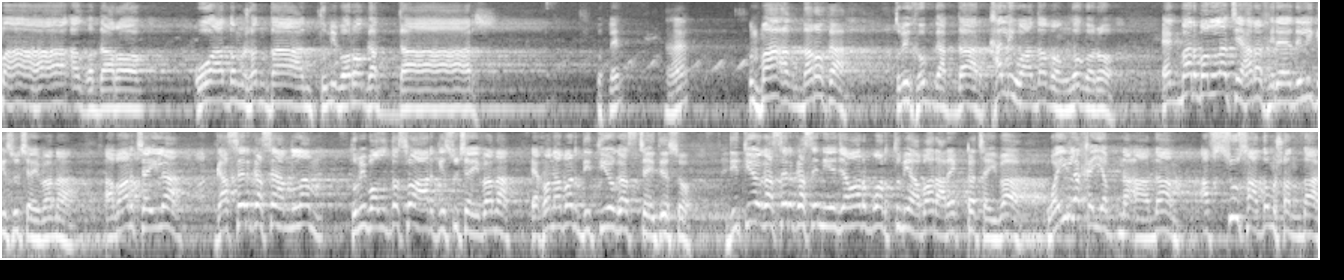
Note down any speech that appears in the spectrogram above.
মা ও আদম সন্তান, তুমি বড় গাদ্দার। হ্যাঁ? তুমি খুব গাদ্দার। খালি ওয়াদা ভঙ্গ করো। একবার বললা, চেহারা ফিরাই দিলি, কিছু চাইবা না। আবার চাইলা, গাছের কাছে আনলাম, তুমি বলতেছো আর কিছু চাইবা না। এখন আবার দ্বিতীয় গাছ চাইতেছো। দ্বিতীয় গাছের কাছে নিয়ে যাওয়ার পর তুমি আবার আরেকটা চাইবা। ওয়াইলা খাইয়াবনা আদাম, আফসুস আদম সন্তান,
